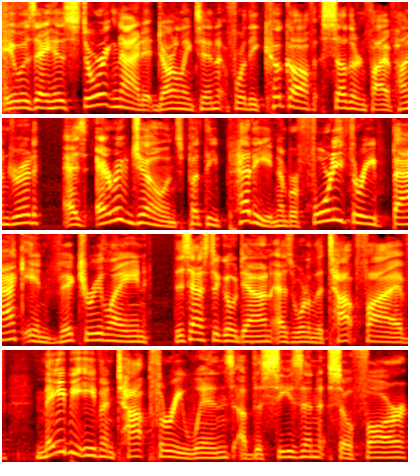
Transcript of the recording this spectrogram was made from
It was a historic night at Darlington for the Cook Out Southern 500 as Erik Jones put the Petty number 43 back in victory lane. This has to go down as one of the top five, maybe even top three wins of the season so far.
